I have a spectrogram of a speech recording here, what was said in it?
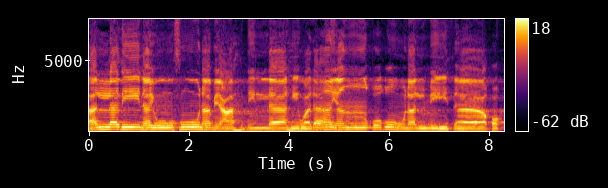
الذين يوفون بعهد الله ولا ينقضون الميثاق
